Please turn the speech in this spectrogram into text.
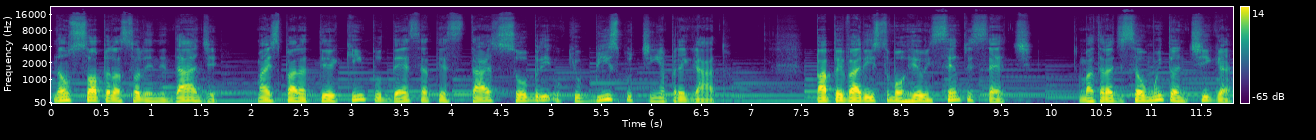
não só pela solenidade, mas para ter quem pudesse atestar sobre o que o bispo tinha pregado. Papa Evaristo morreu em 107. Uma tradição muito antiga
